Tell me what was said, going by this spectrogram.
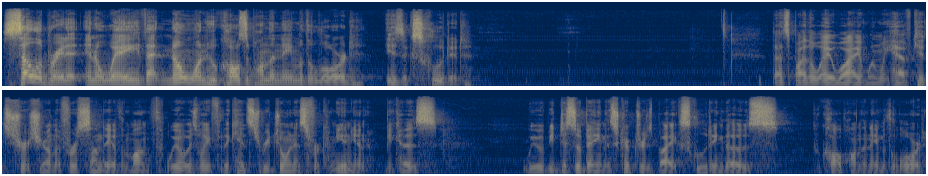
celebrate it in a way that no one who calls upon the name of the Lord is excluded. That's, by the way, why when we have kids' church here on the first Sunday of the month, we always wait for the kids to rejoin us for communion because we would be disobeying the scriptures by excluding those who call upon the name of the Lord.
